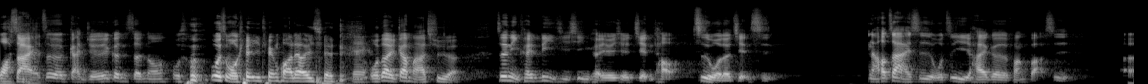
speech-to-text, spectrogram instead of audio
哇塞，这个感觉更深哦。我说 为什么我可以一天花掉一千？我到底干嘛去了？这你可以立即性可以有一些检讨、自我的检视。然后再来是我自己还有一个方法是。呃，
